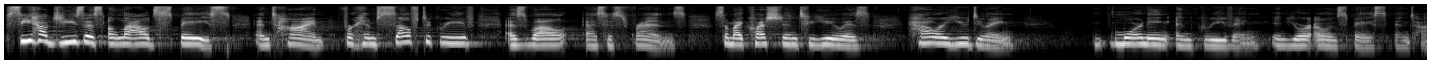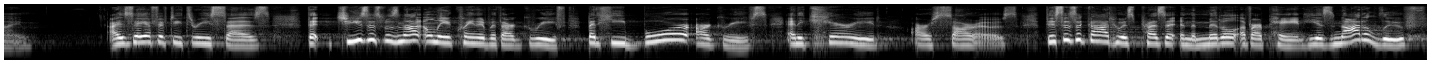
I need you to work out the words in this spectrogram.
See how Jesus allowed space and time for himself to grieve as well as his friends. So, my question to you is how are you doing mourning and grieving in your own space and time? Isaiah 53 says that Jesus was not only acquainted with our grief, but he bore our griefs and he carried our sorrows. This is a God who is present in the middle of our pain. He is not aloof,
